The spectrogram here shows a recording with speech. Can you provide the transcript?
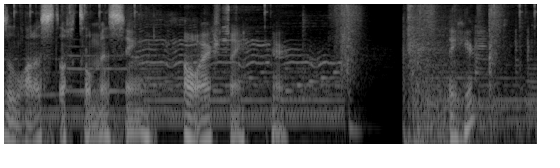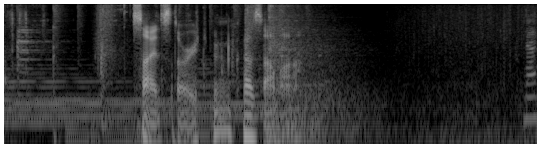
There's a lot of stuff still missing. Oh, actually, here. They here? Side story, Jun Kazama. 7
